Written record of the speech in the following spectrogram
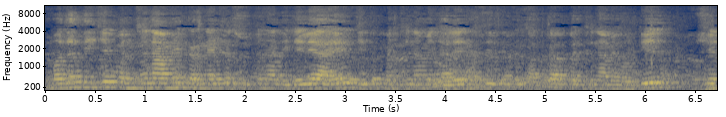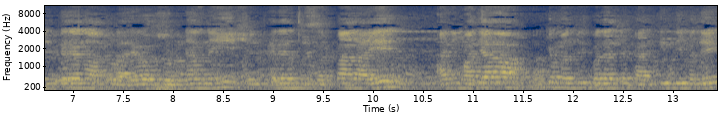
मदतीचे पंचनामे करण्याच्या सूचना दिलेल्या आहेत. जिथं पंचनामे झाले नसतील तिथे तात्काळ पंचनामे होतील. शेतकऱ्यांना आम्ही वाऱ्यावर सोडणार नाही. शेतकऱ्यांचं सरकार आहे. आणि माझ्या मुख्यमंत्री पदाच्या कारकिर्दीमध्ये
